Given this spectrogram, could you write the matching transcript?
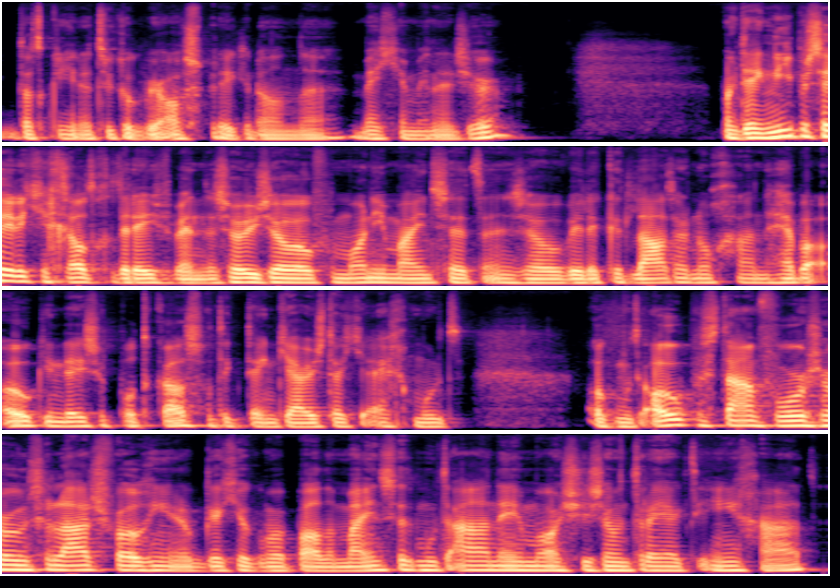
dat kun je natuurlijk ook weer afspreken dan met je manager. Maar ik denk niet per se dat je geld gedreven bent. En sowieso over money mindset en zo wil ik het later nog gaan hebben, ook in deze podcast. Want ik denk juist dat je echt moet, ook moet openstaan voor zo'n salarisverhoging. En ook dat je ook een bepaalde mindset moet aannemen als je zo'n traject ingaat.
